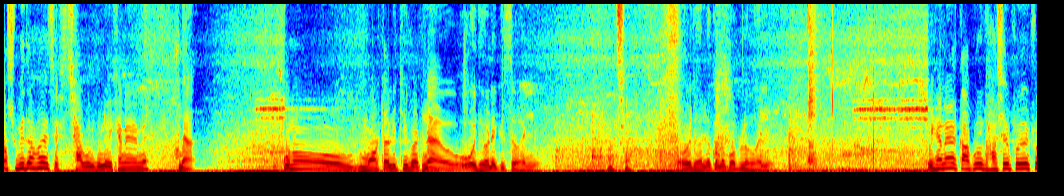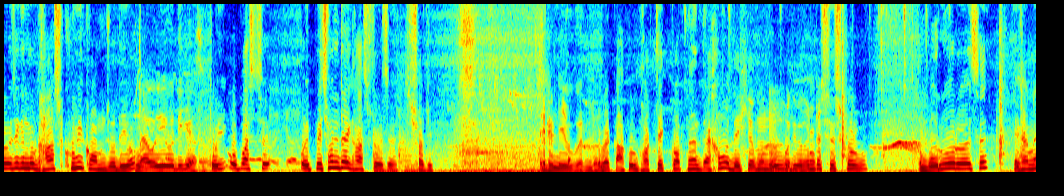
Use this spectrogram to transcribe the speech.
অসুবিধা হয়েছে ছাগলগুলো এখানে এনে? না। কোনো মর্টালিটি বা না ওই ধরনের কিছু হয়নি। আচ্ছা। ওই ধরনের কোনো প্রবলেম হয়নি। এখানে কাকুর ঘাসের প্রজেক্ট রয়েছে কিন্তু ঘাস খুবই কম যদিও। না ওই ওইদিকে আছে। ওই ওপাশে ওই পেছনটায় ঘাস রয়েছে সঠিক। এটা নিউ একদম এবার কাকুর ঘরটা একটু আপনাদের দেখাবো দেখিয়ে বন্ধু প্রতিবেদনটা শেষ করব। গরুও রয়েছে এখানে।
